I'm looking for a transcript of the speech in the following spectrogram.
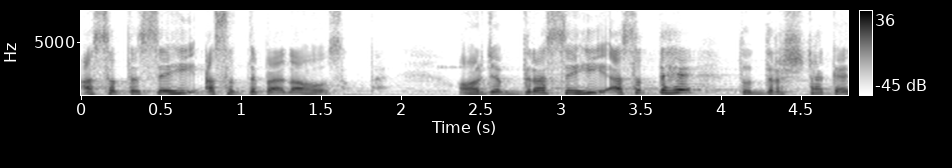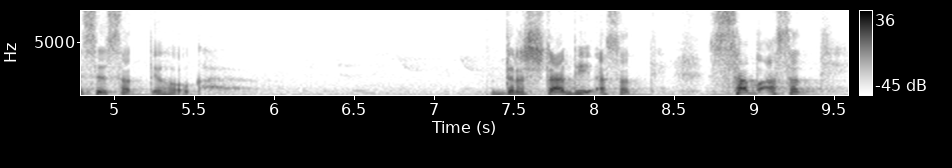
असत्य से ही असत्य पैदा हो सकता है। और जब दृश्य ही असत्य है तो दृष्टा कैसे सत्य होगा? दृष्टा भी असत्य सब असत्य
